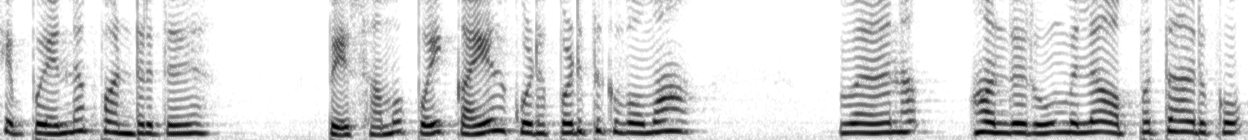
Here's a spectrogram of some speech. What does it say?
இப்போ என்ன பண்ணுறது பேசாமல் போய் கையல் கூட படுத்துக்குவோமா? வேணாம் அந்த ரூமில் தான் இருக்கும்.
